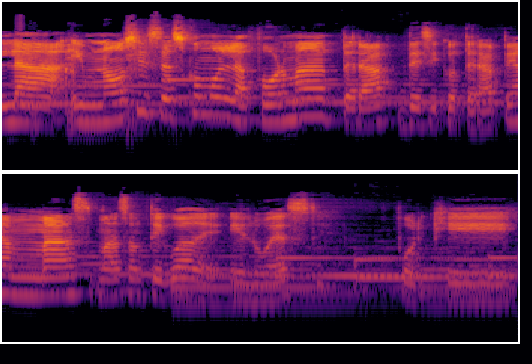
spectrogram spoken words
la hipnosis es como la forma de, tera- de psicoterapia más, más antigua del oeste, porque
